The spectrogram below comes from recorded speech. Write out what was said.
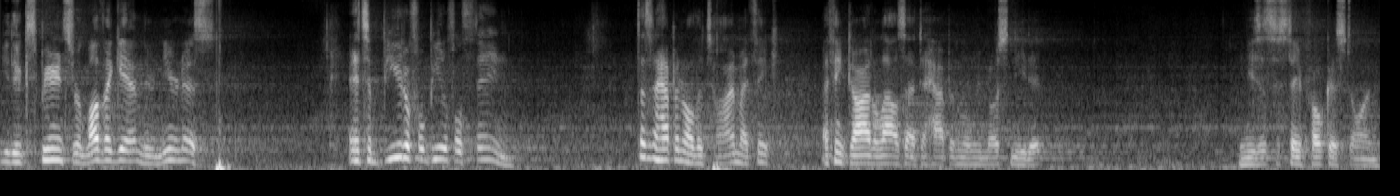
you experience their love again, their nearness. And it's a beautiful, beautiful thing. It doesn't happen all the time. I think, I think God allows that to happen when we most need it. He needs us to stay focused on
